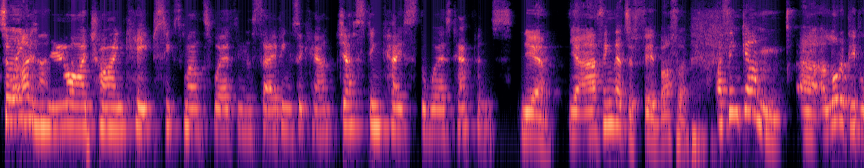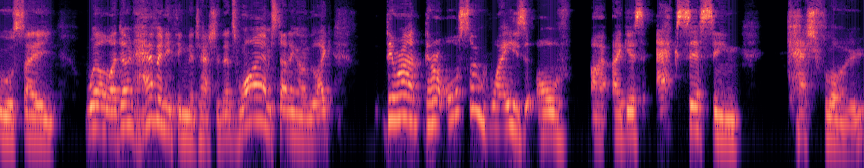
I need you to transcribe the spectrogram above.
So I, even now, I try and keep six months worth in the savings account just in case the worst happens. yeah, yeah, I think that's a fair buffer. I think um, uh, a lot of people will say, well, I don't have anything, Natasha. That's why I'm starting on. Like, there are, there are also ways of, uh, I guess, accessing cash flow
